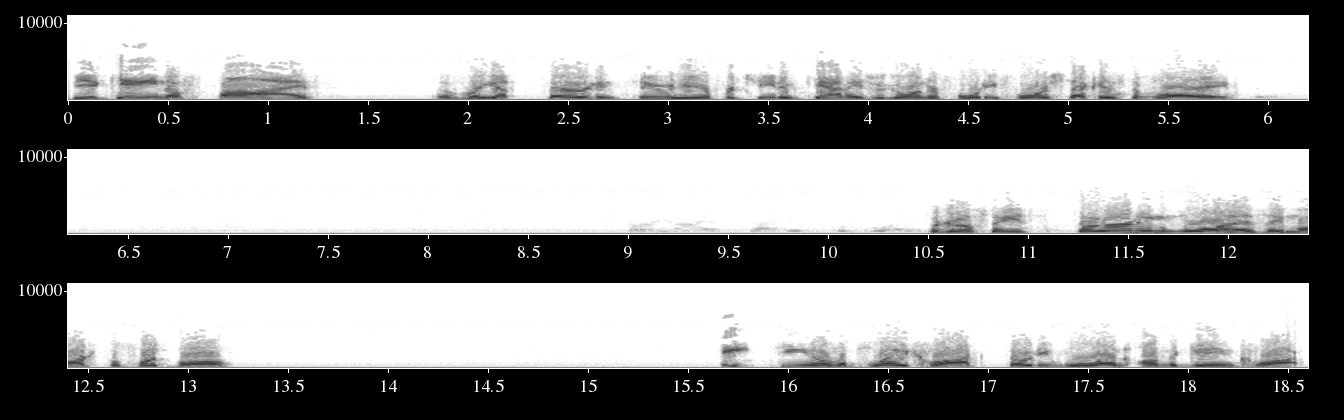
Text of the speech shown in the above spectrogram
Be a gain of five. They'll bring up third and two here for Cheatham County as we go under 44 seconds to play. They're going to say it's third and one as they mark the football. 18 on the play clock, 31 on the game clock.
